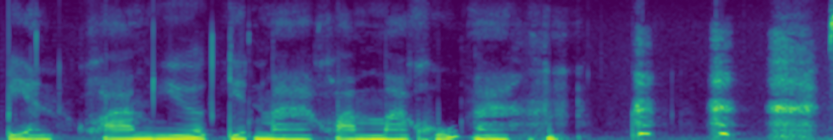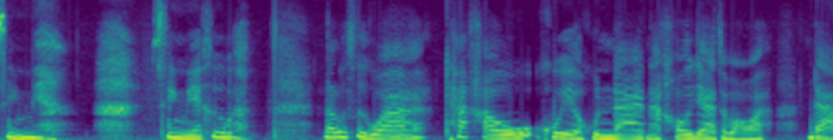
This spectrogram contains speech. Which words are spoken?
เปลี่ยน ความเยือกเย็นมา ความมาคุมา สิ่งเนี้ยสิ่งนี้คือแบบเรารู้สึกว่าถ้าเขาคุยกับคุณได้นะเขาอยากจะบอกว่า ด่า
